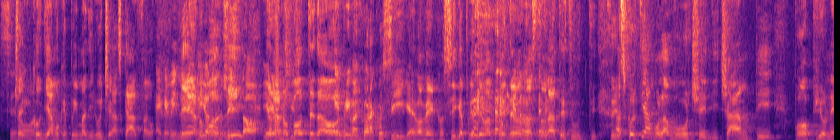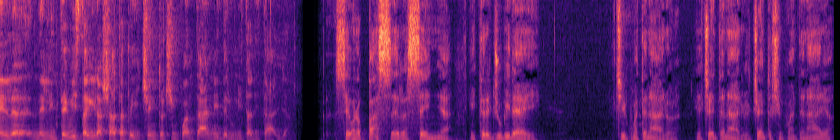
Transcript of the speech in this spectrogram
Se cioè, non... ricordiamo che prima di lui c'era Scalfaro. Eh, capito? Lì erano, io bo- lì sto, io erano botte da olio. E prima ancora Cossiga. E eh, vabbè, Cossiga prendeva, prendeva bastonate tutti. Sì. Ascoltiamo la voce di Ciampi proprio nel, nell'intervista rilasciata per i 150 anni dell'Unità d'Italia. Se uno passa e rassegna i tre giubilei, il cinquantenario, il centenario, il centocinquantenario,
